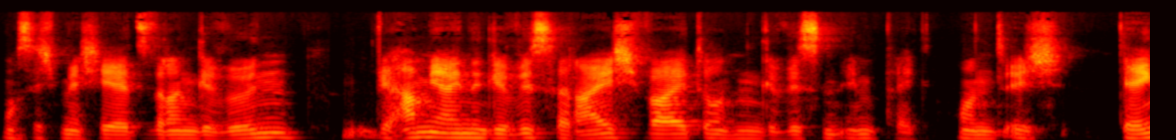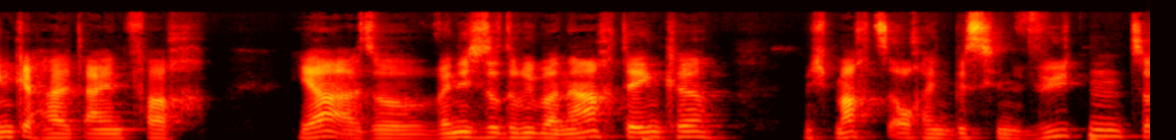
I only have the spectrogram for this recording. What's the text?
muss ich mich jetzt dran gewöhnen. Wir haben ja eine gewisse Reichweite und einen gewissen Impact. Und ich denke halt einfach, ja, also wenn ich so drüber nachdenke, mich macht es auch ein bisschen wütend,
